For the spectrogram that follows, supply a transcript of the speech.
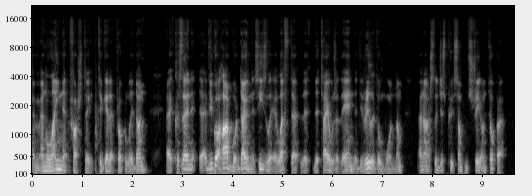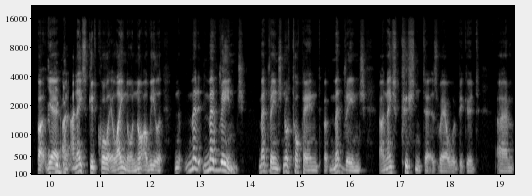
um, and line it first to, to get it properly done. Because then, if you've got hardboard down, it's easily to lift it, the, the tiles at the end, if you really don't want them, and actually just put something straight on top of it. But Yeah, yeah, a, a nice, good quality lino, not a wheel, mid mid range, mid range, no top end, but mid range. A nice cushion to it as well would be good. Um,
